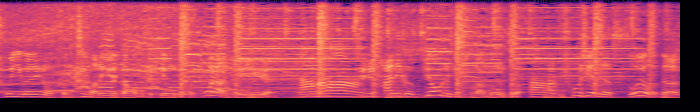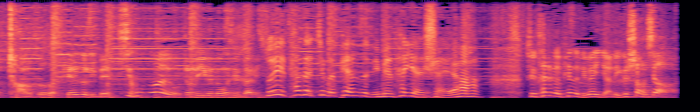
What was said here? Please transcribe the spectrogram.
出一个那种很劲爆的音乐，等会儿我们这节目里会播上这个音乐，啊这，是他的一个标志性出场动作。啊他出现的所有的场合和片子里面，几乎都要有这么一个东西在里面。所以他在这个片子里面，他演谁啊？所以他这个片子里面演了一个上校。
